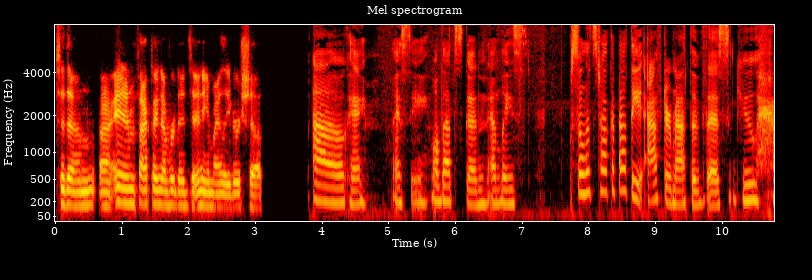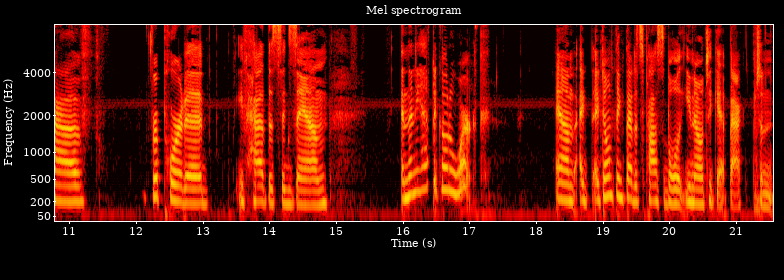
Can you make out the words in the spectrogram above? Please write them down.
to them, uh, and in fact, I never did to any of my leadership. Uh, okay, I see. Well, that's good at least. So let's talk about the aftermath of this. You have reported you've had this exam, and then you have to go to work. And I, I don't think that it's possible, you know, to get back to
